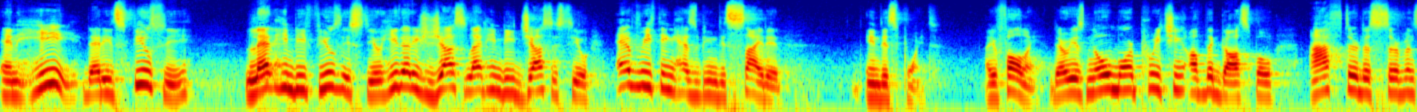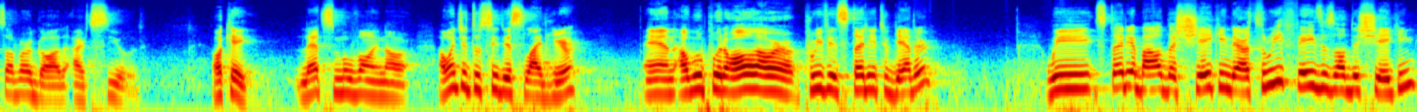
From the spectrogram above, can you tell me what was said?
And he that is filthy, let him be filthy still. He that is just, let him be just still. Everything has been decided in this point. Are you following? There is no more preaching of the gospel after the servants of our God are sealed. Okay, let's move on now. I want you to see this slide here. And I will put all our previous study together we study about the shaking. There are three phases of the shaking.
